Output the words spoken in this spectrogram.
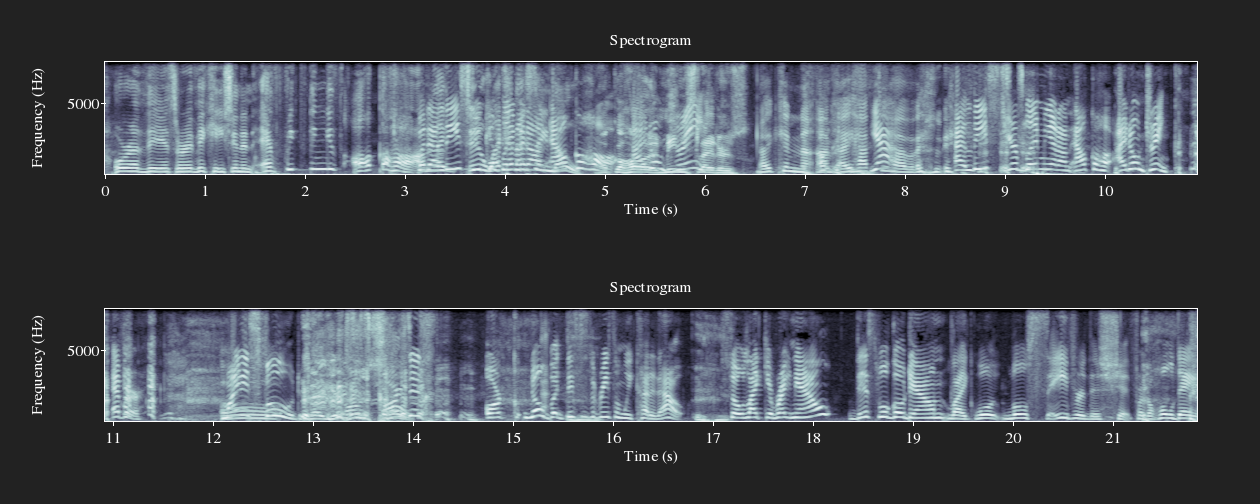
or a this, or a vacation, and everything is alcohol. But I'm at like, least you can blame can't it I on no? alcohol. I Alcohol don't and mini drink. sliders. I can. I, I have to Yeah. have. At least you're blaming it on alcohol. I don't drink ever. Mine is oh. food. yours is Ours is or no, but this is the reason we cut it out. So like right now, this will go down. Like we'll we'll savor this shit for the whole day.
